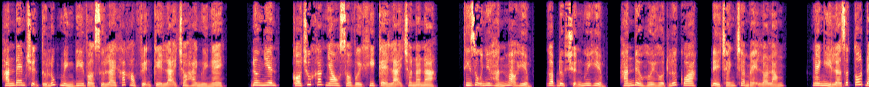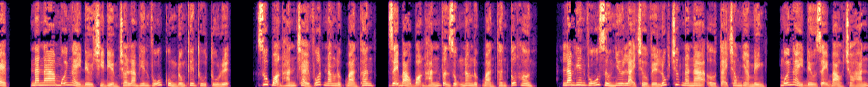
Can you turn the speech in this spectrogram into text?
hắn đem chuyện từ lúc mình đi vào Sử Lai Khắc học viện kể lại cho hai người nghe. Đương nhiên, có chút khác nhau so với khi kể lại cho Nana. Thí dụ như hắn mạo hiểm, gặp được chuyện nguy hiểm, hắn đều hơi hợt lướt qua, để tránh cha mẹ lo lắng. Ngày nghỉ là rất tốt đẹp, Nana mỗi ngày đều chỉ điểm cho Lam Hiên Vũ cùng Đống Thiên Thu tu luyện, giúp bọn hắn trải vuốt năng lực bản thân, dạy bảo bọn hắn vận dụng năng lực bản thân tốt hơn. Lam Hiên Vũ dường như lại trở về lúc trước Nana ở tại trong nhà mình, mỗi ngày đều dạy bảo cho hắn.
